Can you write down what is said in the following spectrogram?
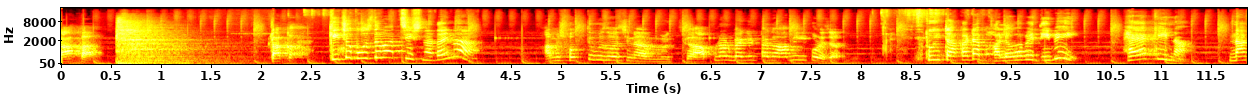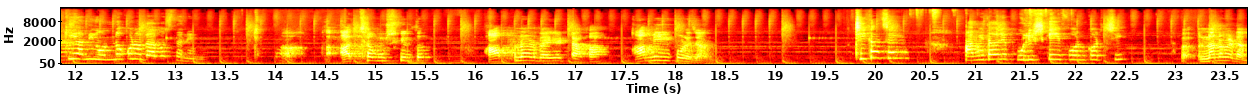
টাকা? টাকা? কিছু বুঝতে পারছিস না তাই না? আমি সত্যি বুঝতে পারছি না আপনার ব্যাগের টাকা আমি কি করে জানব? তুই টাকাটা ভালোভাবে দিবি? হ্যাঁ কি না? নাকি আমি অন্য কোনো ব্যবস্থা নেব? আচ্ছা মুশকিল তো। আপনার ব্যাগের টাকা আমি কি করে জানব। ঠিক আছে আমি তাহলে পুলিশকেই ফোন করছি। না না ম্যাডাম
